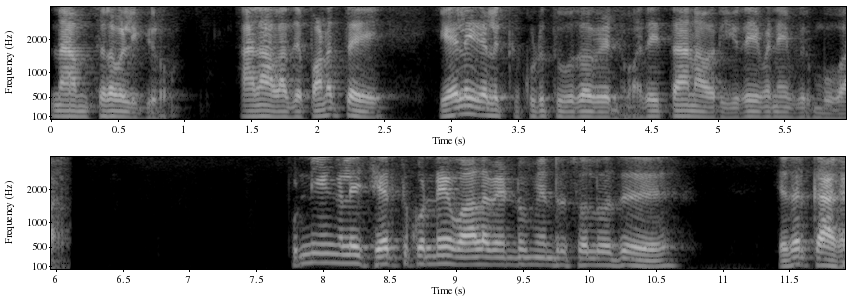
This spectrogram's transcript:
நாம் செலவழிக்கிறோம். ஆனால் அந்த பணத்தை ஏழைகளுக்கு கொடுத்து உதவ வேண்டும். அதைத்தான் அவர் இறைவனை விரும்புவார். புண்ணியங்களை சேர்த்து கொண்டே வாழ வேண்டும் என்று சொல்வது எதற்காக?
